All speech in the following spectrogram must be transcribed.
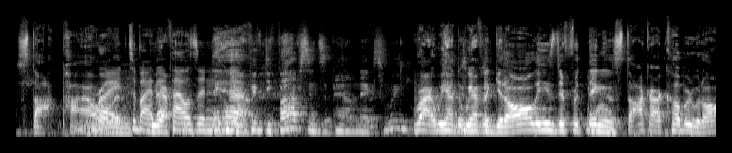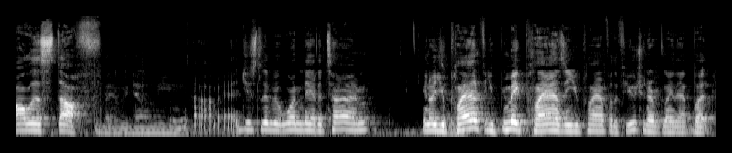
stockpile, Right, and to buy we that have to- thousand. They Yeah. yeah. 55 cents a pound next week. Right, we have to we have to get all these different things and stock our cupboard with all this stuff. That we don't need. Nah, man, just live it one day at a time. You know, you plan for you make plans and you plan for the future and everything like that. But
